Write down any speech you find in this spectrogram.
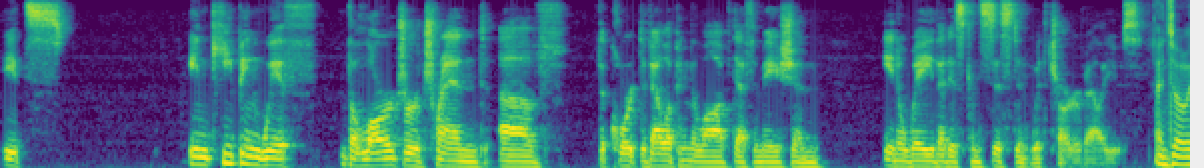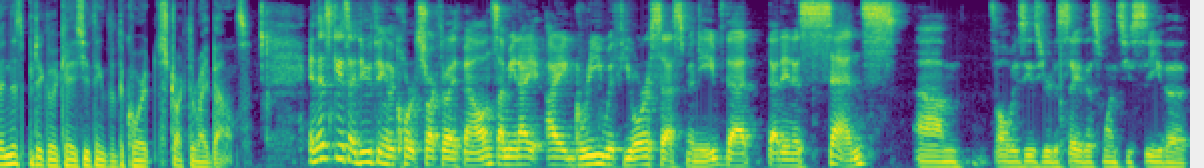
it's in keeping with the larger trend of the court developing the law of defamation in a way that is consistent with charter values. And so, in this particular case, you think that the court struck the right balance? In this case, I do think the court struck the right balance. I mean, I, I agree with your assessment, Yves, that that in a sense, um, it's always easier to say this once you see the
